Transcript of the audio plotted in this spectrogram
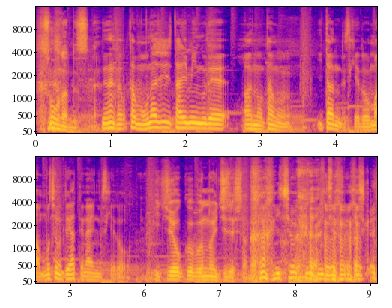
そうなんですね。で なんか多分同じタイミングであの多分いたんですけどまあもちろん出会ってないんですけど。一億分の一でしたね。一応ですね確かに。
